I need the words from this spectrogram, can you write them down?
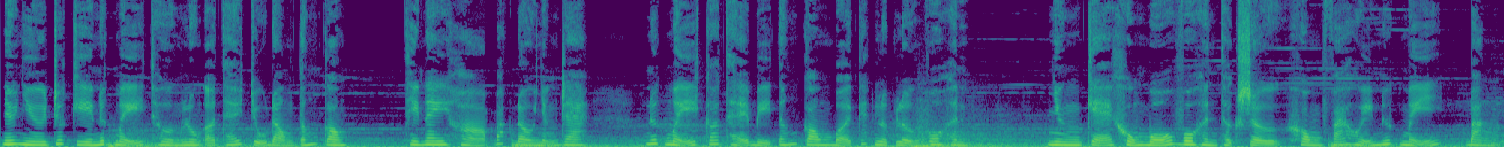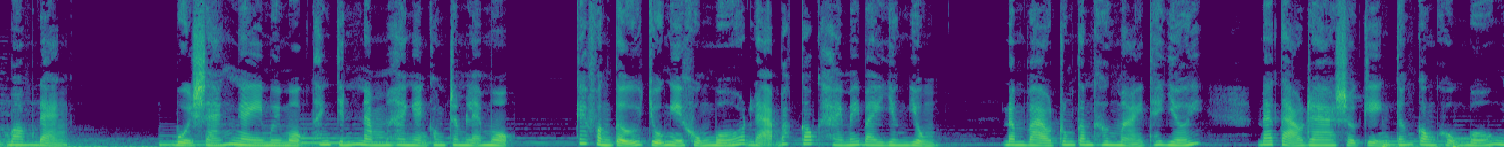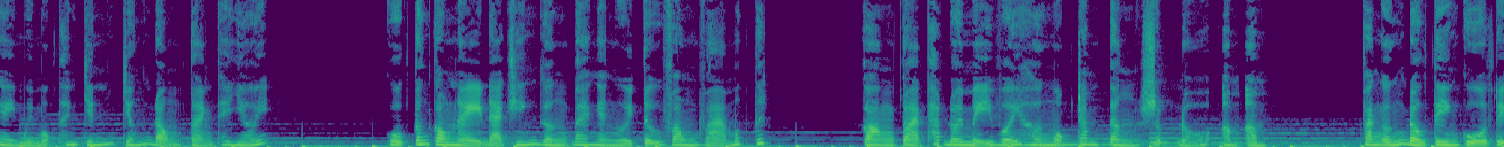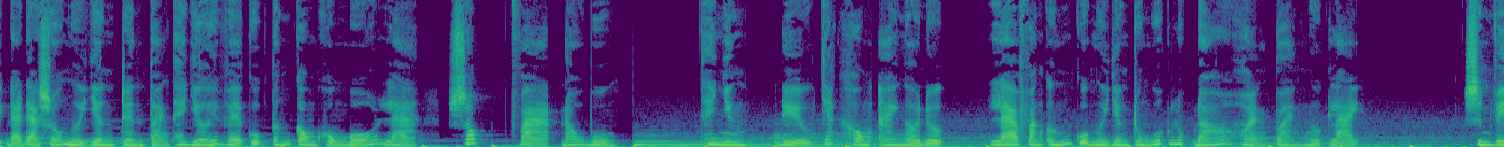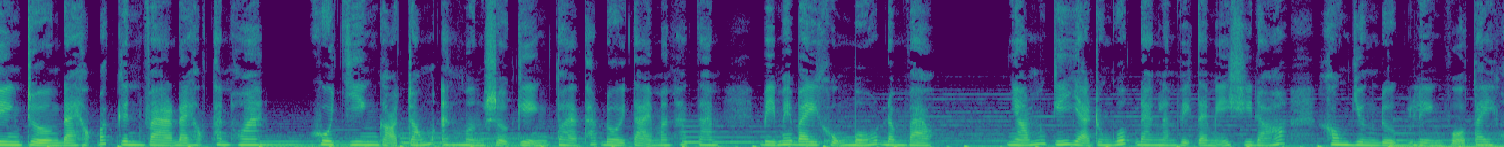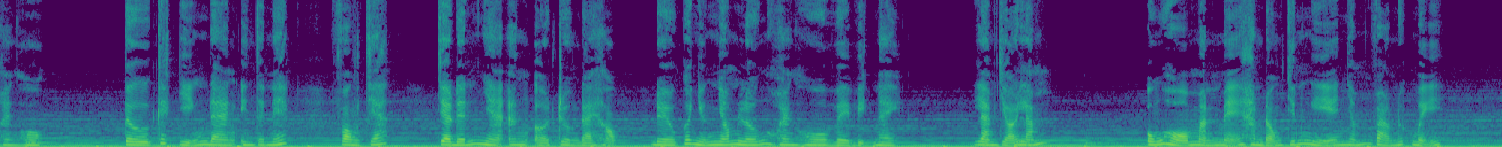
Nếu như trước kia nước Mỹ thường luôn ở thế chủ động tấn công, thì nay họ bắt đầu nhận ra nước Mỹ có thể bị tấn công bởi các lực lượng vô hình nhưng kẻ khủng bố vô hình thực sự không phá hủy nước Mỹ bằng bom đạn. Buổi sáng ngày 11 tháng 9 năm 2001, các phần tử chủ nghĩa khủng bố đã bắt cóc hai máy bay dân dụng, đâm vào trung tâm thương mại thế giới, đã tạo ra sự kiện tấn công khủng bố ngày 11 tháng 9 chấn động toàn thế giới. Cuộc tấn công này đã khiến gần 3.000 người tử vong và mất tích còn tòa tháp đôi Mỹ với hơn 100 tầng sụp đổ ầm ầm. Phản ứng đầu tiên của tuyệt đại đa số người dân trên toàn thế giới về cuộc tấn công khủng bố là sốc và đau buồn. Thế nhưng, điều chắc không ai ngờ được là phản ứng của người dân Trung Quốc lúc đó hoàn toàn ngược lại. Sinh viên trường Đại học Bắc Kinh và Đại học Thanh Hoa, khu chiên gõ trống ăn mừng sự kiện tòa tháp đôi tại Manhattan bị máy bay khủng bố đâm vào. Nhóm ký giả Trung Quốc đang làm việc tại Mỹ khi đó không dừng được liền vỗ tay hoan hô. Từ các diễn đàn Internet, phòng chat cho đến nhà ăn ở trường đại học đều có những nhóm lớn hoan hô về việc này. Làm giỏi lắm! ủng hộ mạnh mẽ hành động chính nghĩa nhắm vào nước Mỹ.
